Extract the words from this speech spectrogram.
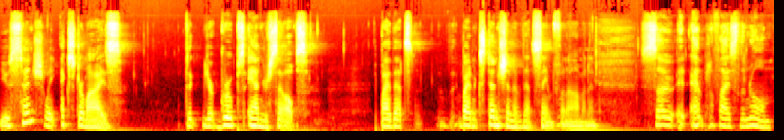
you essentially extremize the, your groups and yourselves by, that, by an extension of that same phenomenon. So it amplifies the norm,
